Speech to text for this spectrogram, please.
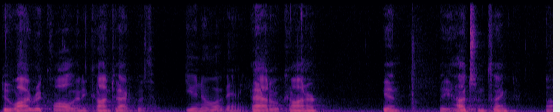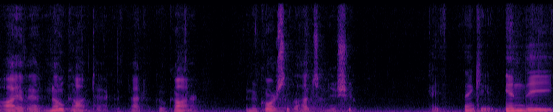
Do I recall any contact with you know of any? Pat O'Connor in the Hudson thing? Uh, I have had no contact with Patrick O'Connor in the course of the Hudson issue. Okay, thank you. In the,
